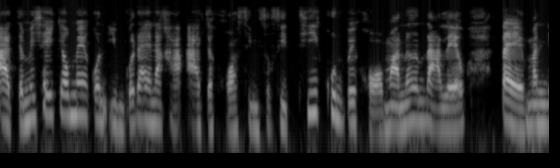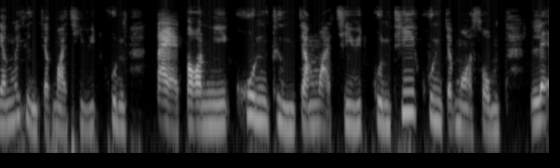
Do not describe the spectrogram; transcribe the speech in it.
อาจจะไม่ใช่เจ้าแม่กวนอิมก็ได้นะคะ อาจจะขอสิ่งศักดิ์สิทธิ์ที่คุณไปขอมาเนิ่นนานแล้ว แต่มันยังไม่ถึงจังหวะชีวิตคุณ แต่ตอนนี้คุณถึงจังหวะชีวิตคุณที่คุณจะเหมาะสม และ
